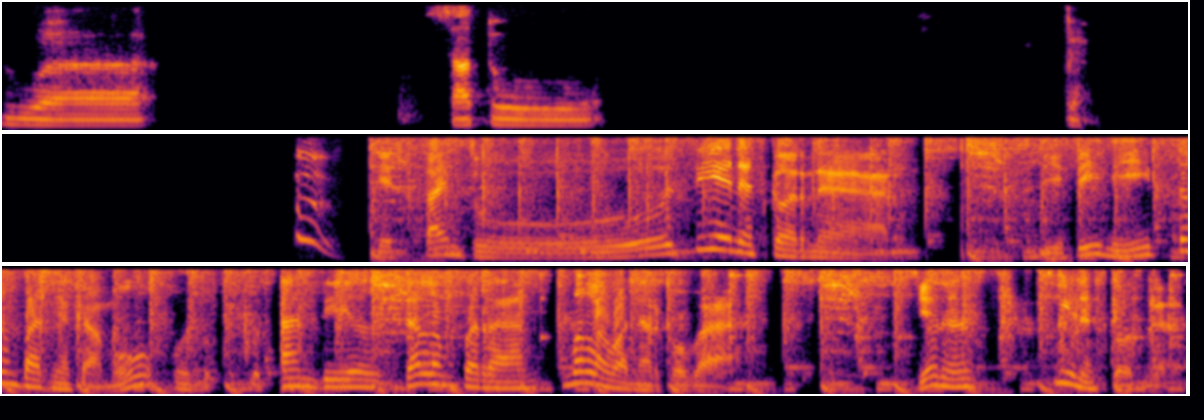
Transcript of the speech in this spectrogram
dua, satu. Oke. It's time to CNS Corner. Di sini tempatnya kamu untuk ikut andil dalam perang melawan narkoba. CNS, CNS Corner.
